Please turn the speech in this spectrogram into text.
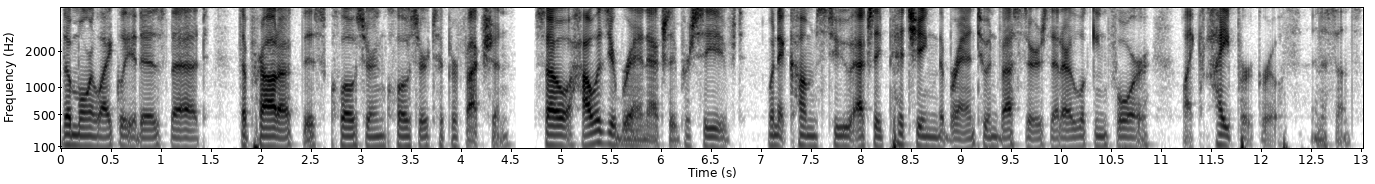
the more likely it is that the product is closer and closer to perfection. So, how is your brand actually perceived when it comes to actually pitching the brand to investors that are looking for like hyper growth in a sense?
